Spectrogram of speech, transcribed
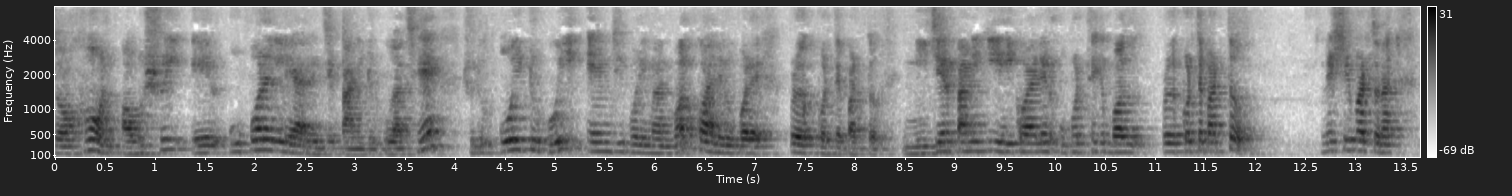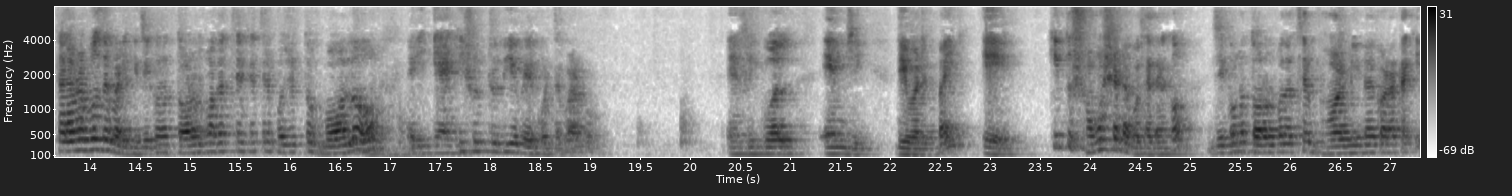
তখন অবশ্যই এর উপরের লেয়ারের যে পানিটুকু আছে, শুধু ওইটুকুই এমজি পরিমাণ বল কয়েনের উপরে প্রয়োগ করতে পারতো। নিচের পানি কি এই কয়েনের উপর থেকে বল প্রয়োগ করতে পারতো? নিশ্চয়ই পারতো না। তাহলে আমরা বলতে পারি কি যে কোনো তরল পদার্থের ক্ষেত্রে প্রযুক্ত বলও এই একই সূত্র দিয়ে বের করতে পারব। F equal M G divided by A কিন্তু সমস্যাটা কোথায় দেখো? যে কোনো তরল পদার্থের ভর নির্ণয় করাটা কি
